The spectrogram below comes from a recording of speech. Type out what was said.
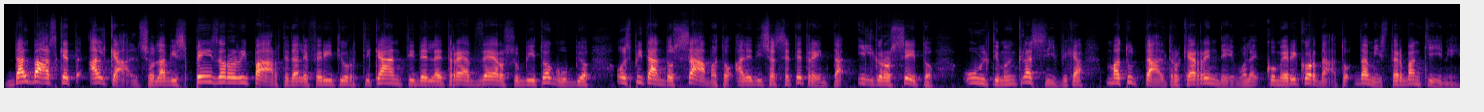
Dal basket al calcio, la Vispesaro riparte dalle ferite urticanti del 3-0 subito a Gubbio, ospitando sabato alle 17.30 il Grosseto, ultimo in classifica, ma tutt'altro che arrendevole, come ricordato da mister Banchini.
